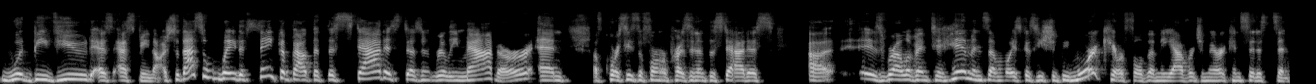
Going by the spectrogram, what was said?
would be viewed as espionage. So that's a way to think about that the status doesn't really matter. And of course, he's the former president. The status uh, is relevant to him in some ways because he should be more careful than the average American citizen.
